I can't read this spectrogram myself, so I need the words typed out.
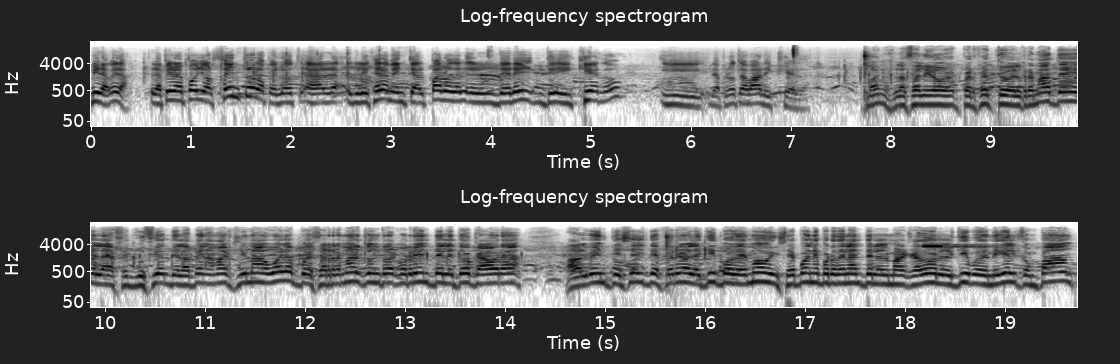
Mira, mira, la pierna de apoyo al centro, la pelota ligeramente al palo del, el dere- de izquierdo y la pelota va a la izquierda. Bueno, le ha salido perfecto el remate, la ejecución de la pena máxima. Bueno, pues a remar contracorriente le toca ahora al 26 de febrero al equipo de Moy. Se pone por delante en el marcador el equipo de Miguel Compán,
